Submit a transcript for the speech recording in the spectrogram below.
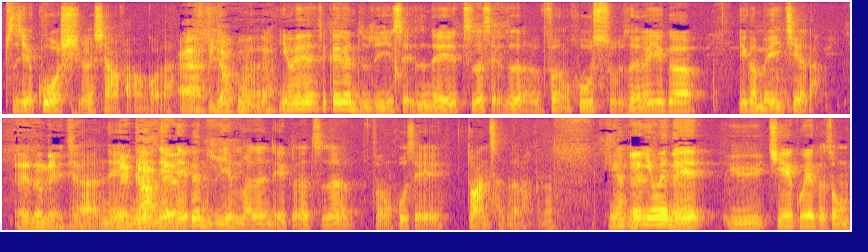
比较过时的想法，我觉着。哎，比较过时。因为搿个语言侪是呢，指的侪是文化传承的一个一个媒介啦。还是媒介。呃，那那那那个语言没得那个指文化侪断层的了。因因因为你与监管搿种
